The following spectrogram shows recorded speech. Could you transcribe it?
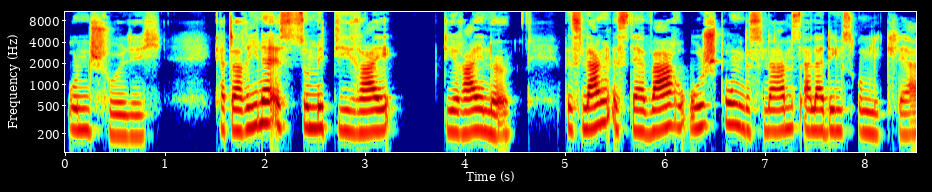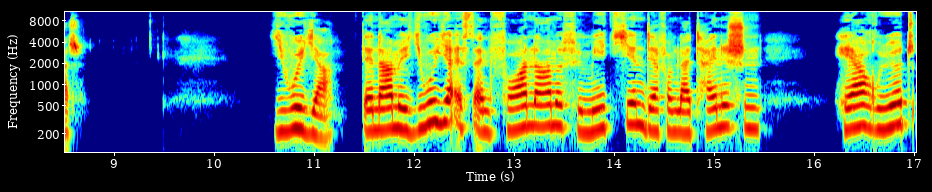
unschuldig. Katharina ist somit die, Rei die reine. Bislang ist der wahre Ursprung des Namens allerdings ungeklärt. Julia. Der Name Julia ist ein Vorname für Mädchen, der vom Lateinischen herrührt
